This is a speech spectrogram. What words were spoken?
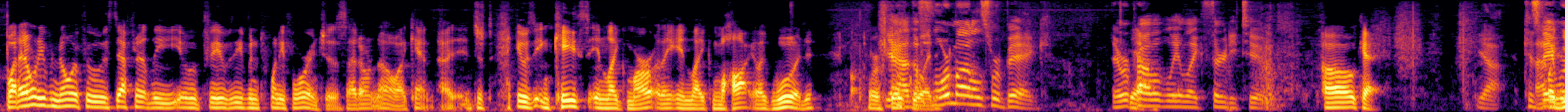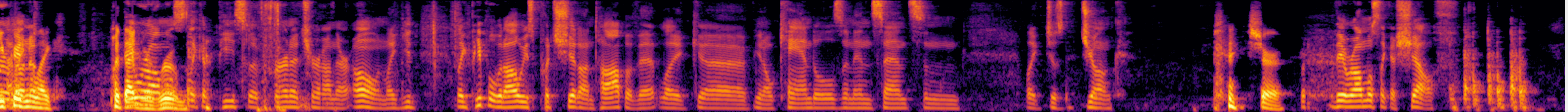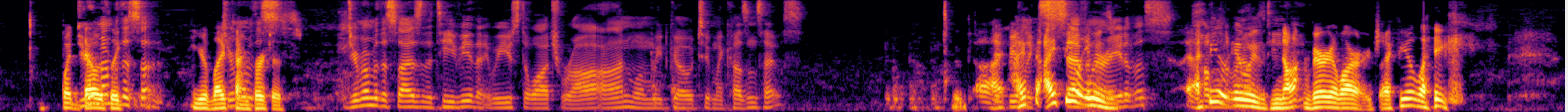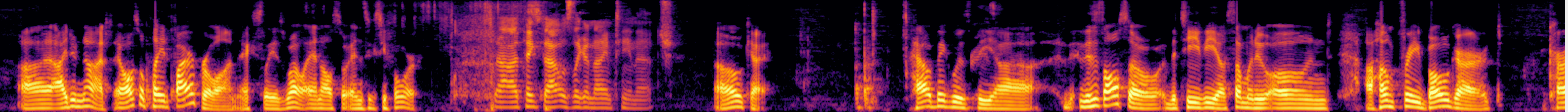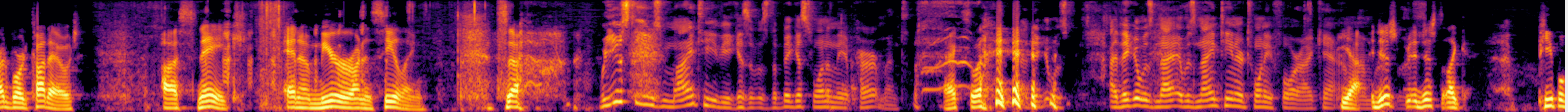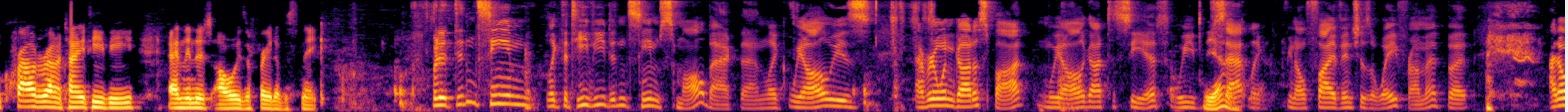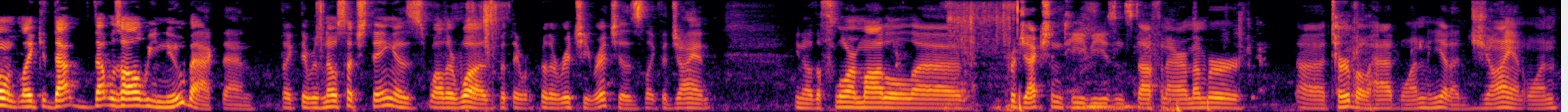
but I don't even know if it was definitely if it was even 24 inches. I don't know. I can't. I, it just it was encased in like mar in like maho- like wood or Yeah, fake the wood. floor models were big. They were Yeah. probably like 32. oh, okay, Yeah, because they were you couldn't a- like put that they in were almost like a piece of furniture on their own. Like you, like people would always put shit on top of it, like uh, you know candles and incense and like just junk. sure, They were almost like a shelf. but Do you that was remember like the si- your lifetime this- purchase. Do you remember the size of the TV that we used to watch Raw on when we'd go to my cousin's house? Uh, I, I, like I feel seven it was or eight of us. I feel it was TV. not very large. I feel like uh, I do not. I also played Fire Pro on actually as well, and also N64. Yeah, I think that was like a 19 inch. Okay. How big was the? Uh, this is also the TV of someone who owned a Humphrey Bogart cardboard cutout, a snake, and a mirror on his ceiling. So We used to use my TV because it was the biggest one in the apartment. excellent. I think it was. I think it was. Ni- it was 19 or 24. I can't. yeah, remember. it just it just like people crowd around a tiny TV, and then there's always afraid of a snake. But it didn't seem like the TV didn't seem small back then. Like we always, everyone got a spot. We all got to see it. We Yeah. sat like you know five inches away from it. But I don't like that. That was all we knew back then. Like there was no such thing as well, there was, but they were for the Richie Riches, like the giant, you know, the floor model uh, projection TVs and stuff. And I remember uh, Turbo had one. He had a giant one.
